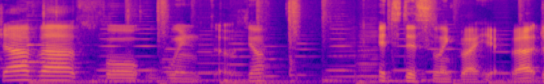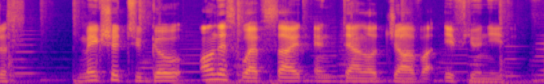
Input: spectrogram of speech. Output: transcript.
Java for Windows, you know? It's this link right here, right? Just make sure to go on this website and download Java if you need it.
